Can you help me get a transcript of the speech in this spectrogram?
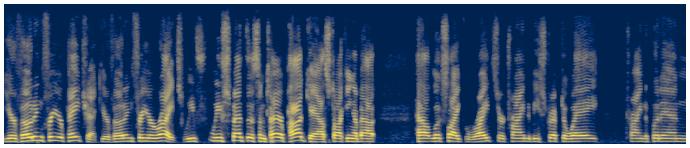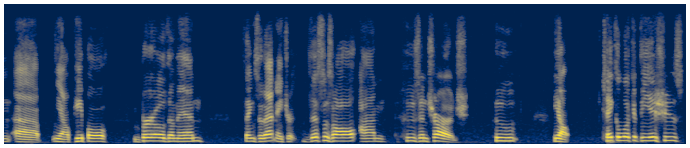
You're voting for your paycheck. You're voting for your rights. We've we've spent this entire podcast talking about how it looks like rights are trying to be stripped away, trying to put in, uh, you know, people burrow them in, things of that nature. This is all on who's in charge, who, you know, take a look at the issues.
